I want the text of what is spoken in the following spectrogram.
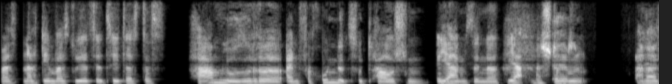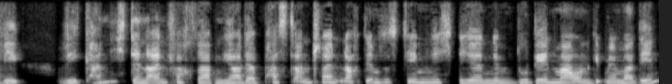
was, nach dem, was du jetzt erzählt hast, das harmlosere, einfach Hunde zu tauschen in ja. dem Sinne. Ja, das stimmt. Ähm, aber wie, wie kann ich denn einfach sagen, ja, der passt anscheinend nach dem System nicht, hier nimm du den mal und gib mir mal den?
